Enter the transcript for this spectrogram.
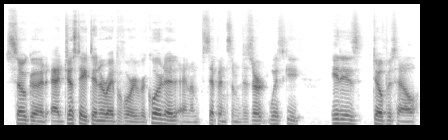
so good. I just ate dinner right before we recorded, and I'm sipping some dessert whiskey. It is dope as hell.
